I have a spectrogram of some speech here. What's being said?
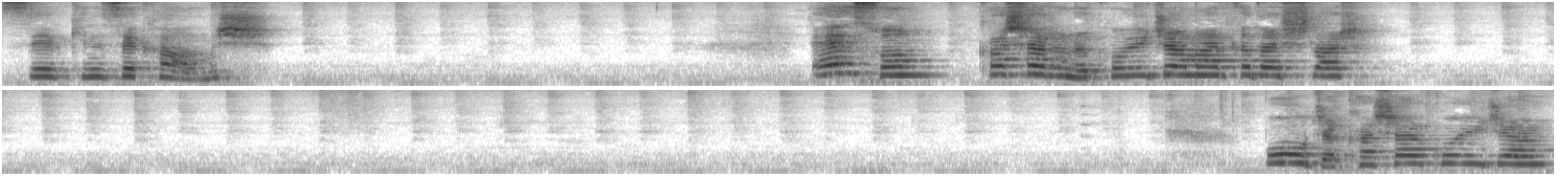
zevkinize kalmış. En son kaşarını koyacağım arkadaşlar. Bolca kaşar koyacağım.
